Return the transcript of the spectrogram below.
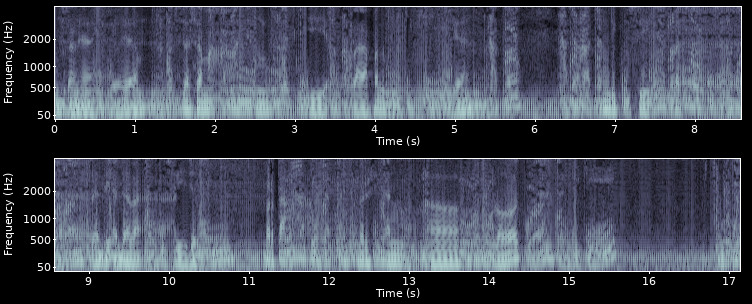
misalnya gitu ya. Atau sisa makanan yang di antara apa namanya gigi ya. Atau ada radang di gusi berarti kalau gusi berarti ada jadi pertama tingkatkan kebersihan uh, mulut ya dan gigi. Kemudian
